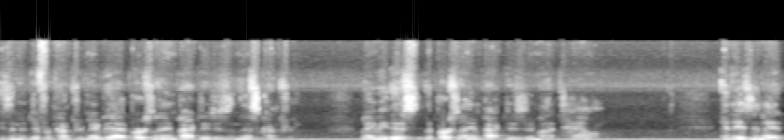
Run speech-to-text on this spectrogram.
is in a different country. Maybe that person I impacted is in this country maybe this the person I impact is in my town. And isn't it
